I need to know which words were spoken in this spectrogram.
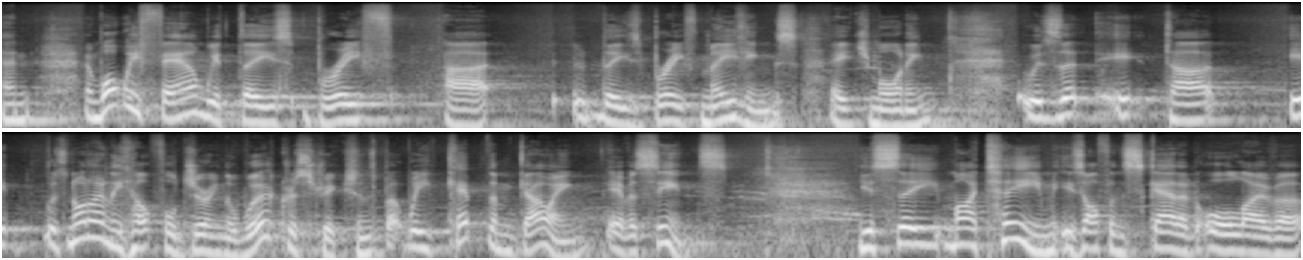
And, and what we found with these brief uh, these brief meetings each morning was that it, uh, it was not only helpful during the work restrictions, but we kept them going ever since. You see, my team is often scattered all over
